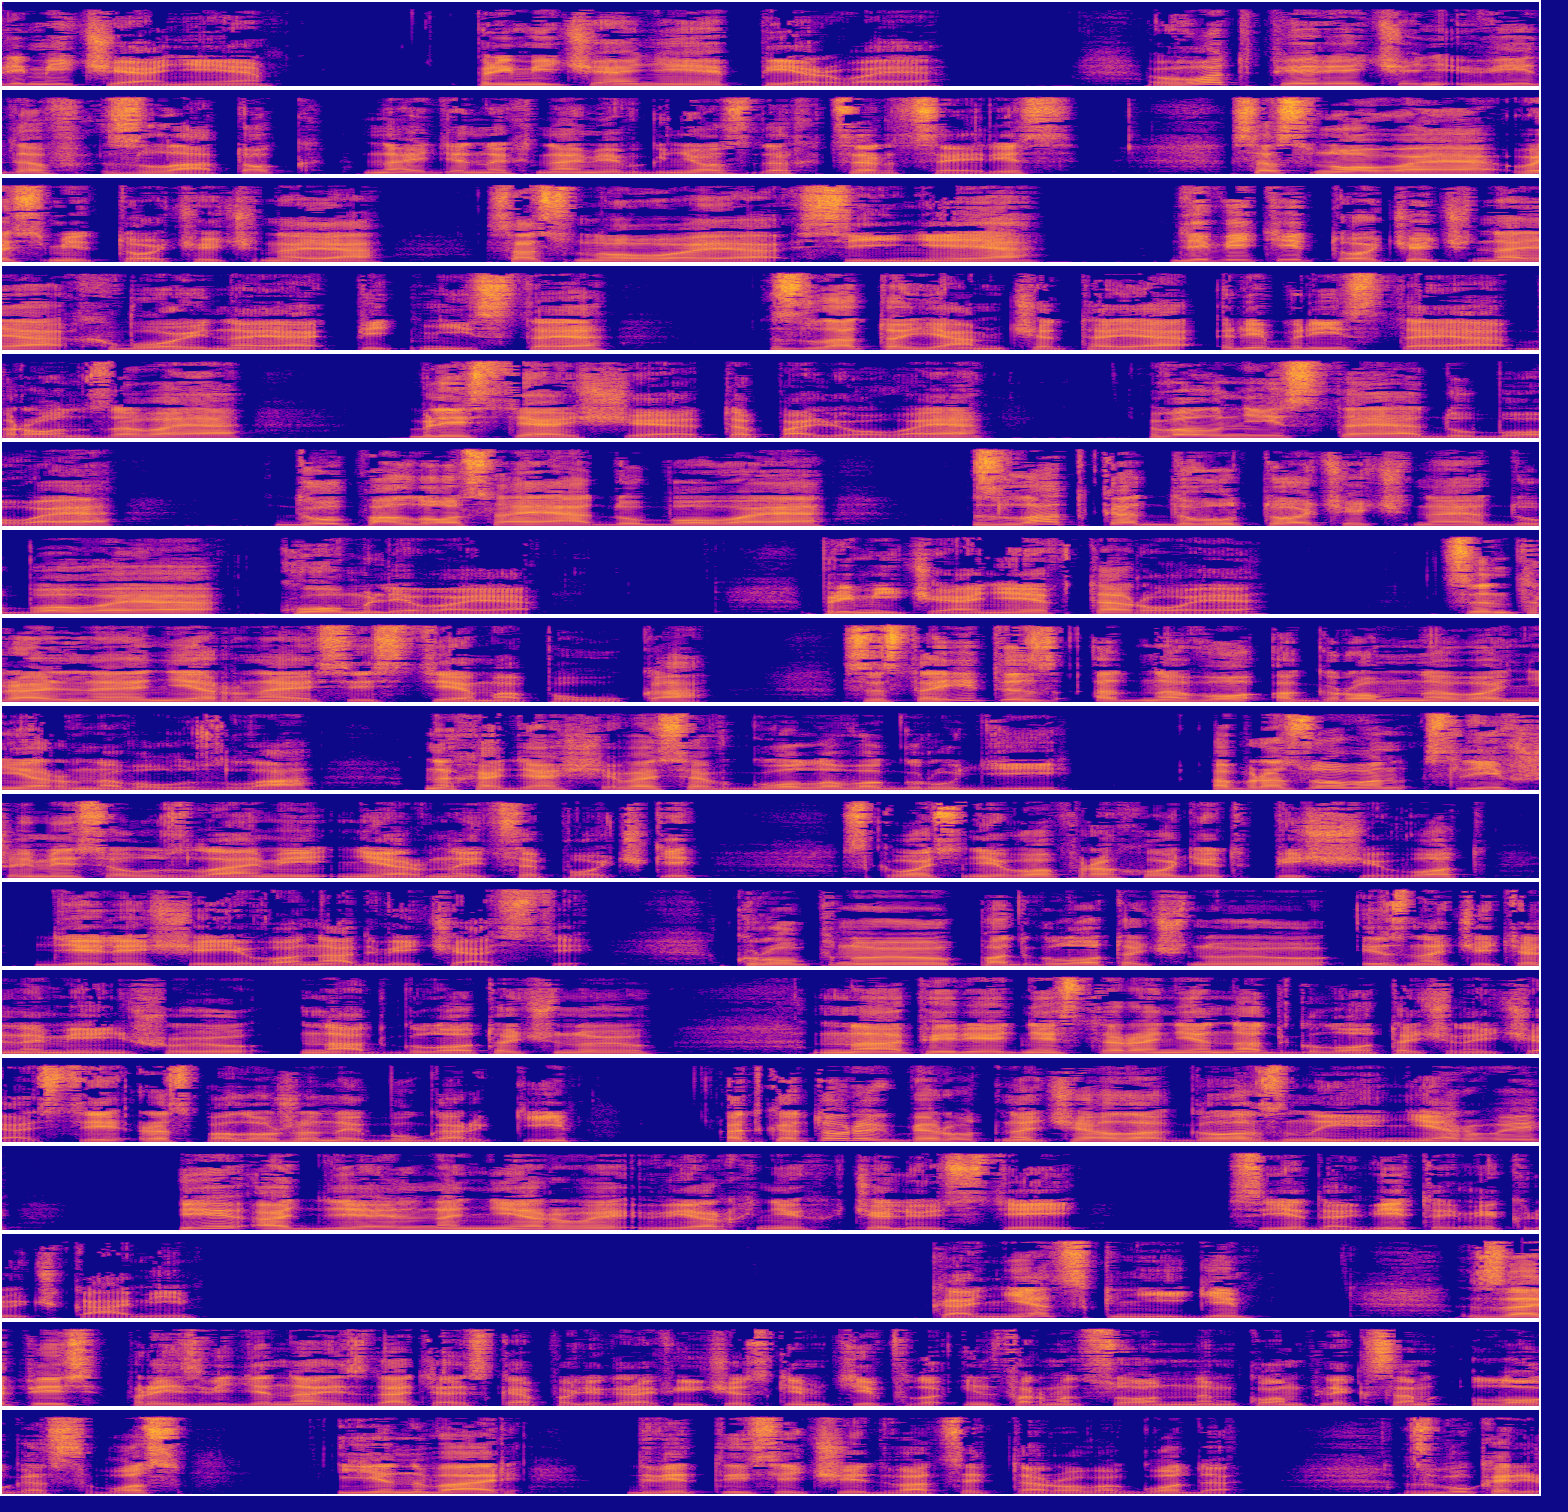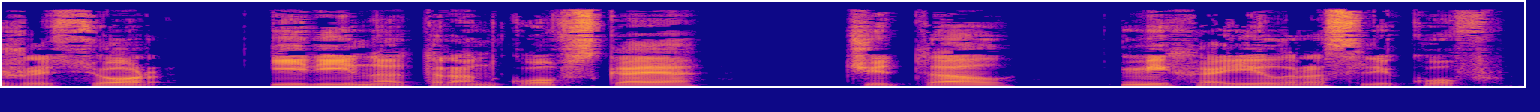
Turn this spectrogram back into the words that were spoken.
Примечание. Примечание первое. Вот перечень видов златок, найденных нами в гнездах церцерис. Сосновая восьмиточечная, сосновая синяя, девятиточечная хвойная пятнистая, златоямчатая ребристая бронзовая, блестящая тополевая, волнистая дубовая, двуполосая дубовая, златко-двуточечная дубовая комлевая. Примечание второе. Центральная нервная система паука состоит из одного огромного нервного узла, находящегося в голово-груди, образован слившимися узлами нервной цепочки. Сквозь него проходит пищевод, делящий его на две части. Крупную подглоточную и значительно меньшую надглоточную – на передней стороне надглоточной части расположены бугорки, от которых берут начало глазные нервы и отдельно нервы верхних челюстей с ядовитыми крючками. Конец книги. Запись произведена издательско-полиграфическим тифлоинформационным комплексом «Логос ВОЗ», январь 2022 года. Звукорежиссер Ирина Транковская читал Михаил Росляков.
